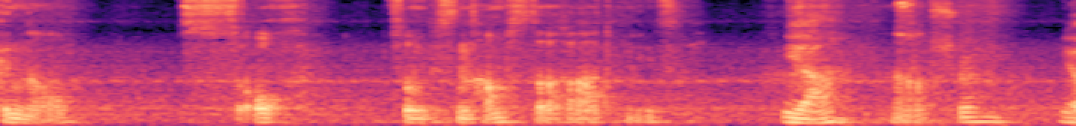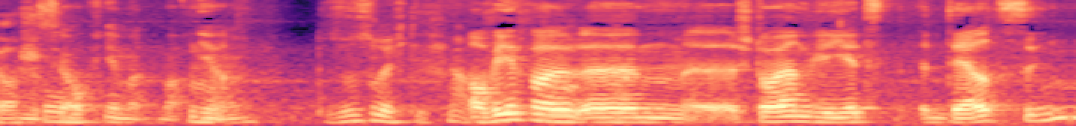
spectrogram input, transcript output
genau. Das ist auch so ein bisschen Hamsterrad-mäßig. Ja. Ist doch schön. Ja, Muss schon. ja auch jemand machen. Ja. Ne? Das ist richtig, ja. Auf jeden Fall ähm, äh, steuern wir jetzt Delsin,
